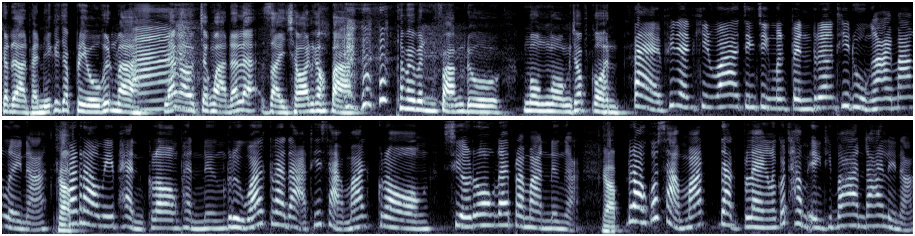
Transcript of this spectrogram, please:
กระดาษแผ่นนี้ก็จะปลิวขึ้นมาอ่าแล้วเอาจังหวะนั้นแหละใส่ช้อนเข้าปาก ทำไมมันฟังดูงงงๆชอบกลแต่พี่แนนคิดว่าจริง ๆ มันเป็นเรื่องที่ดูง่ายมากเลยนะครับถ้าเรามีแผ่นกรองแผ่นหนึ่งหรือว่ากระดาษที่สามารถกรองเชื้อโรคได้ประมาณหนึ่งอะครับเราก็สามารถดัดแปลงแล้วก็ทำเองที่บ้านได้เลยนะ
